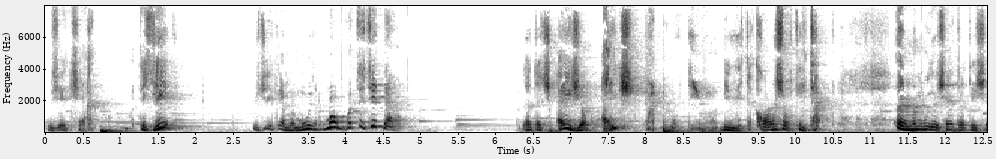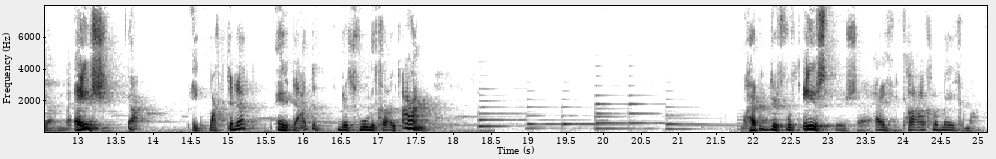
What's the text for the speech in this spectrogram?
Dus ik zeg, wat is dit? Dus ik en mijn moeder, mam, wat is dit nou? Dat is ijs op ijs. Die, die witte korst, wat is dat? En mijn moeder zei, dat is een ijs. Ja, ik pakte dat. Inderdaad, dat, dat voelde ik uit aan. heb ik dus voor het eerst dus, uh, eigenlijk hagel meegemaakt.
